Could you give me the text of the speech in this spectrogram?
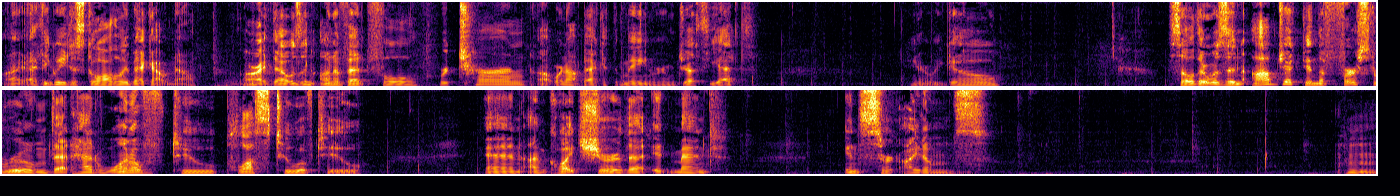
Alright, I think we just go all the way back out now. Alright, that was an uneventful return. Oh, we're not back at the main room just yet. Here we go. So there was an object in the first room that had one of two plus two of two. And I'm quite sure that it meant insert items. Hmm.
